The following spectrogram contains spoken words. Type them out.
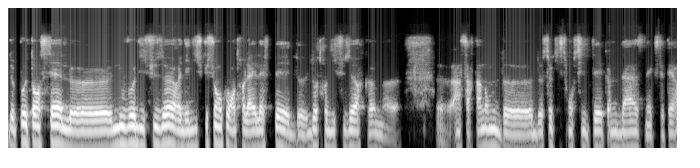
de potentiels nouveaux diffuseurs et des discussions en cours entre la LFP et d'autres diffuseurs comme un certain certain nombre de, de, ceux qui sont cités comme DAZN, etc.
